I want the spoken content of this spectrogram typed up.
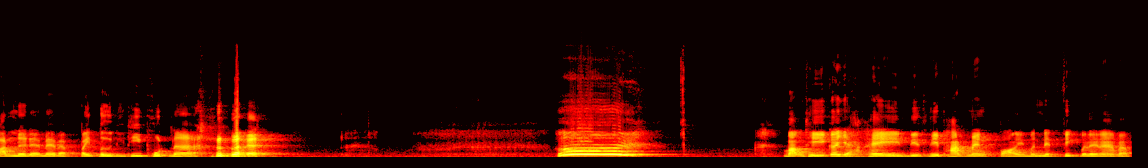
วันเลยได้ไหมแบบ ไปตื่นอีกทีพุธหน้าเฮ้ยบางทีก็อยากให้ Disney Plus แม่งปล่อยมัน Netflix ไปเลยนะแบบ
